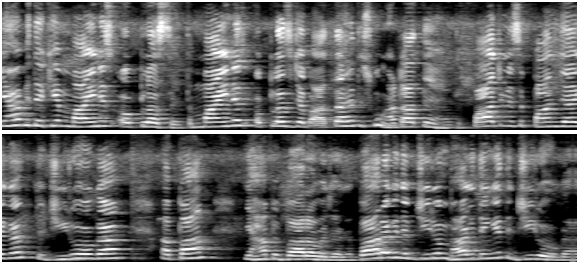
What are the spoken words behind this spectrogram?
यहाँ पे देखिए माइनस और प्लस है तो माइनस और प्लस जब आता है तो इसको घटाते हैं तो पाँच में से पाँच जाएगा तो ज़ीरो होगा, अपान यहाँ पे बारह हो जाएगा। बारह को जब ज़ीरो में भाग देंगे तो ज़ीरो होगा।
